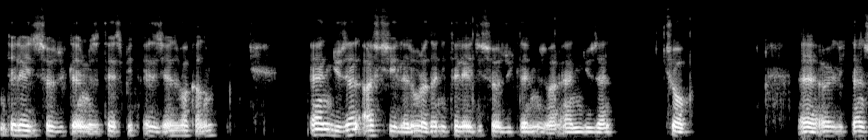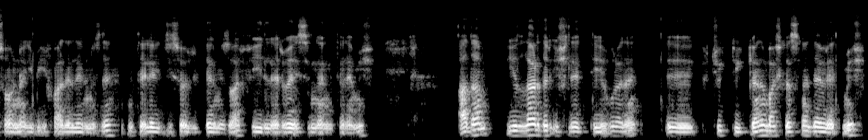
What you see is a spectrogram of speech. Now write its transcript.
niteleyici sözcüklerimizi tespit edeceğiz. Bakalım. En güzel aşk şiirleri. Burada niteleyici sözcüklerimiz var. En güzel, çok, e, öldükten sonra gibi ifadelerimizde niteleyici sözcüklerimiz var. Fiilleri ve isimler nitelemiş. Adam yıllardır işlettiği burada e, küçük dükkanı başkasına devretmiş.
